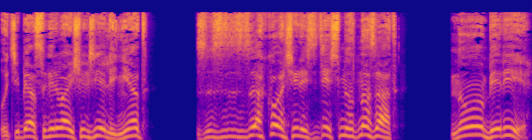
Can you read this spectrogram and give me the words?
«У тебя согревающих зелий нет?» З «Закончились десять минут назад», «Ну, бери».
